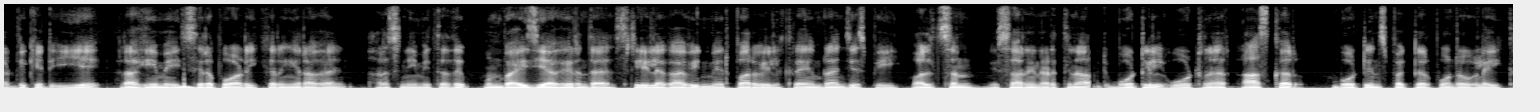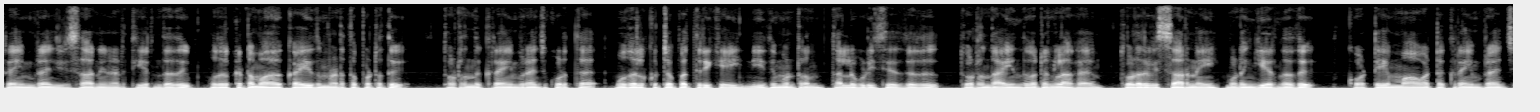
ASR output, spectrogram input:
அட்வொகேட் இ ரஹீமை சிறப்பு வழக்கறிஞராக அரசு நியமித்தது. முன்பு ஐஜியாக இருந்த ஸ்ரீலங்காவின் மேற்பார்வையில் கிரைம் பிரான்ச் எஸ்பி வல்சன் விசாரணை நடத்தினார். போட்டில் ஓட்டுநர் ஆஸ்கர் போட் இன்ஸ்பெக்டர் போன்றவர்களை கிரைம் பிரான்ச் விசாரணை நடத்தியிருந்தது. முதற்கட்டமாக கைதும் நடத்தப்பட்டது. தொடர்ந்து கிரைம் பிரான்ச் கொடுத்த முதல் குற்றப்பத்திரிகை நீதிமன்றம் தள்ளுபடி செய்தது. தொடர்ந்து ஐந்து வருடங்களாக தொடர் விசாரணை முடங்கியிருந்தது. கோட்டை மாவட்ட crime branch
